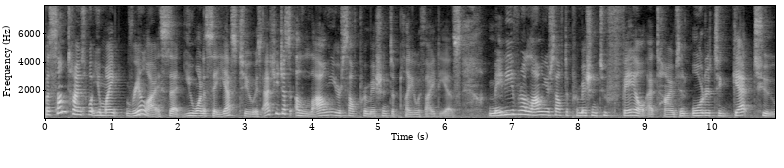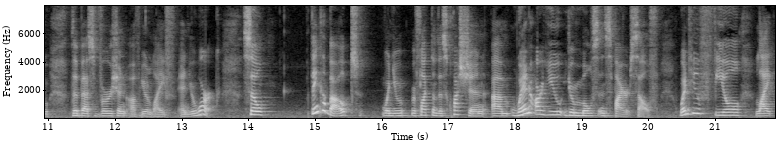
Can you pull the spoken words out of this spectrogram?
But sometimes what you might realize that you want to say yes to is actually just allowing yourself permission to play with ideas. Maybe even allowing yourself the permission to fail at times in order to get to the best version of your life and your work. So think about when you reflect on this question, um, when are you your most inspired self? When do you feel like,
